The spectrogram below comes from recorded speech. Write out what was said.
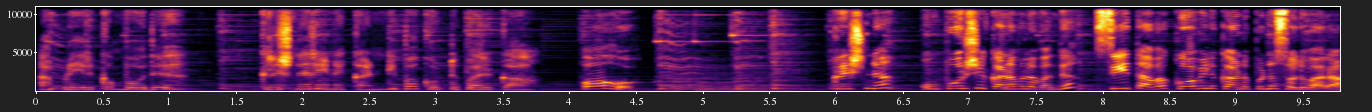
அப்படி இருக்கும்போது கிருஷ்ணர் என்னை கண்டிப்பா கூப்பிட்டுப்பாருக்கா ஓஹோ. கிருஷ்ண உன் புருஷ கனவுல வந்து சீதாவை கோவிலுக்கு அனுப்புன்னு சொல்லுவாரா?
